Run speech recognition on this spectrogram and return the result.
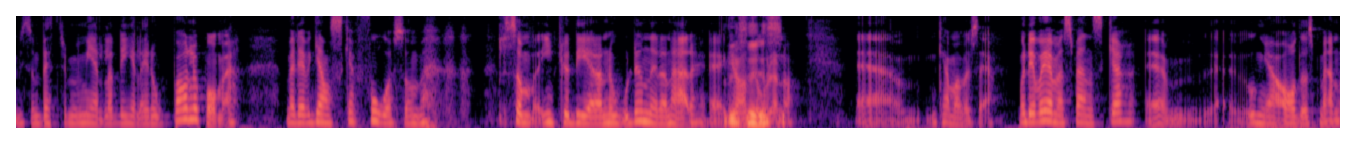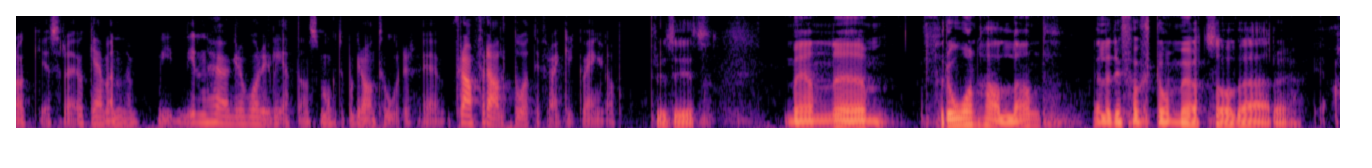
liksom bättre bemedlade i hela Europa håller på med. Men det är väl ganska få som, som inkluderar Norden i den här eh, Grand. Touren då. Eh, kan man väl säga. Och det var ju även svenska eh, unga adelsmän och, sådär, och även i, i den högre borgerligheten som åkte på Grand Tour. Eh, framförallt då till Frankrike och England. Precis. Men ehm, från Halland, eller det första hon möts av är ja,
